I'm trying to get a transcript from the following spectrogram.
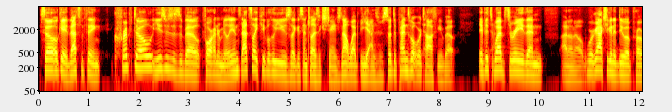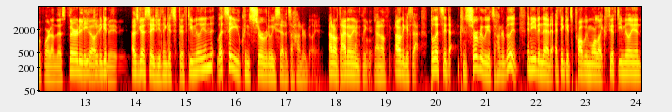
So, okay, that's the thing crypto users is about 400 millions. That's like people who use like a centralized exchange, not Web yeah. users. So it depends what we're talking about. If it's yeah. Web three, then I don't know. We're actually going to do a pro report on this. 30 million, it, maybe. I was going to say, do you think it's 50 million? Let's say you conservatively said it's 100 million. I don't. I don't even think. It, I don't think. I don't think it's that. But let's say that conservatively it's 100 million, and even then, I think it's probably more like 50 million,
